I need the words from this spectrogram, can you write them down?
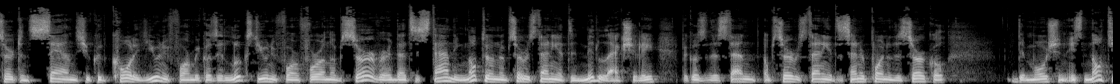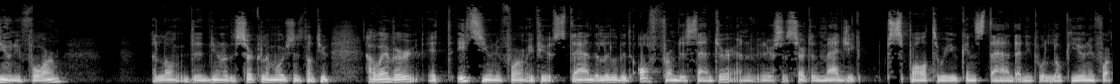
certain sense, you could call it uniform because it looks uniform for an observer that's standing, not an observer standing at the middle, actually, because the stand, observer standing at the center point of the circle the motion is not uniform along the you know the circular motion is not uniform. However, it is uniform if you stand a little bit off from the center, and there's a certain magic spot where you can stand, and it will look uniform.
